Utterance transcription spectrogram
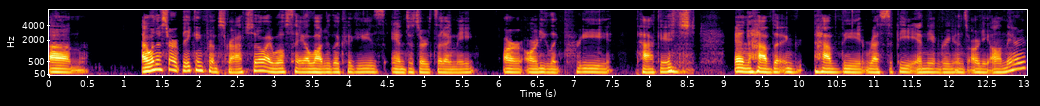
Um, I want to start baking from scratch, though. I will say a lot of the cookies and desserts that I make are already, like, pre packaged and have the have the recipe and the ingredients already on there.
